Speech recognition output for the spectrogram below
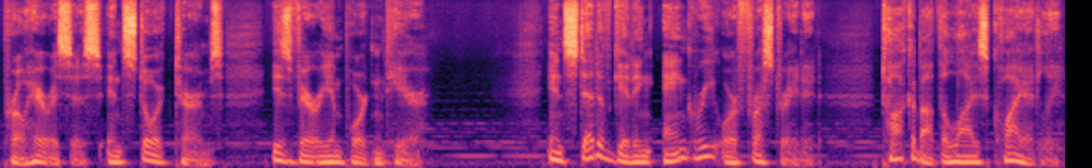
prohairesis in Stoic terms, is very important here. Instead of getting angry or frustrated, talk about the lies quietly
